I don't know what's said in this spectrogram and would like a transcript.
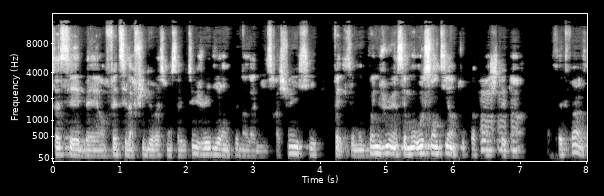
ça, c'est, ben, en fait, c'est la fuite de responsabilité, je vais dire, un peu dans l'administration ici. En fait, c'est mon point de vue, hein, c'est mon ressenti, en tout cas, quand Mmh, j'étais mmh, dans cette phase.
